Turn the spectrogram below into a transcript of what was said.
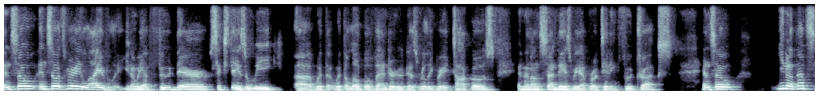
And so and so it's very lively. You know, we have food there six days a week uh, with the, with a local vendor who does really great tacos. And then on Sundays we have rotating food trucks. And so, you know, that's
